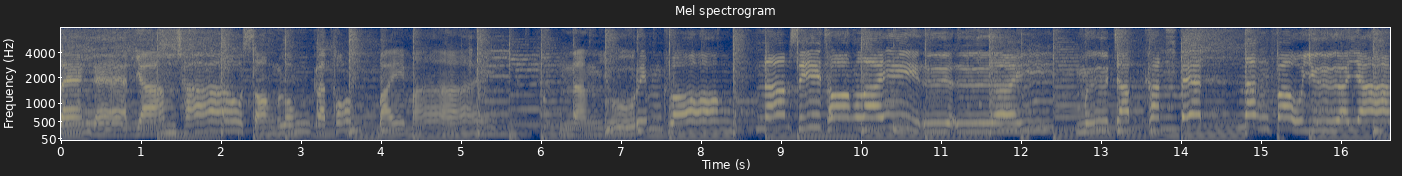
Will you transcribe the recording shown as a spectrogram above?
แสงแดดยามเช้า ส่องลงกระทบใบไม้ นั่งอยู่ริมคลอง น้ำสีทองไหลเอื่อยเอื่อยมือจับคันเบ็ด นั่งเฝ้าเหยื่ออย่าง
